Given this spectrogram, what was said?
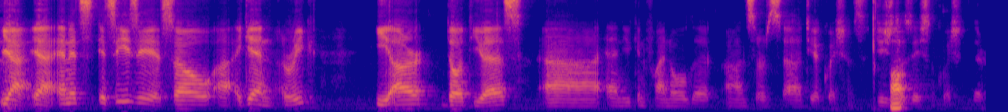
Yeah, yeah, and it's it's easy. So uh, again, rig er.us uh, and you can find all the answers uh, to your questions, digitalization oh. questions there.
